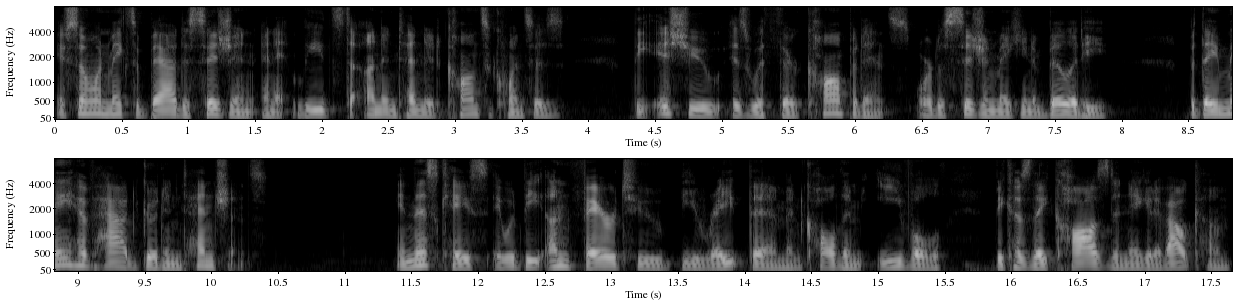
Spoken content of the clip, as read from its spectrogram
If someone makes a bad decision and it leads to unintended consequences, the issue is with their competence or decision making ability, but they may have had good intentions. In this case, it would be unfair to berate them and call them evil because they caused a negative outcome,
